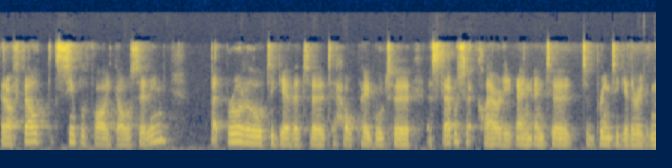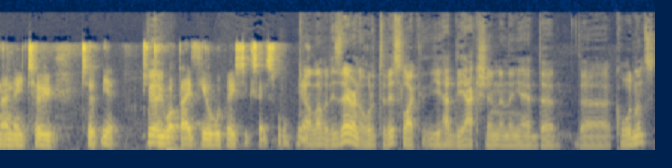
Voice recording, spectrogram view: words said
that I felt simplified goal setting, but brought it all together to, to help people to establish that clarity and, and to, to bring together everything they need to, to yeah, to yeah. do what they feel would be successful. Yeah. yeah. I love it. Is there an order to this? Like you had the action and then you had the the coordinates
